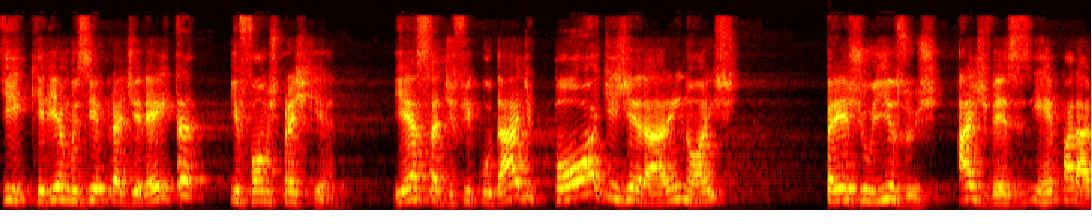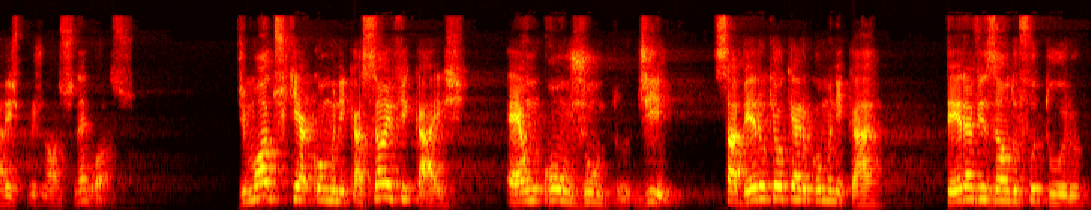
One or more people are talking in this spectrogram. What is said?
que queríamos ir para a direita e fomos para a esquerda. E essa dificuldade pode gerar em nós prejuízos, às vezes irreparáveis, para os nossos negócios. De modo que a comunicação eficaz é um conjunto de saber o que eu quero comunicar, ter a visão do futuro,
